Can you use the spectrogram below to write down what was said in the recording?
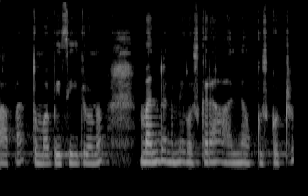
ಪಾಪ ತುಂಬ ಬ್ಯುಸಿ ಇದ್ರೂ ಬಂದು ನಮಗೋಸ್ಕರ ಹಾಲನ್ನ ಉಕ್ಕಿಸ್ಕೊಟ್ರು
